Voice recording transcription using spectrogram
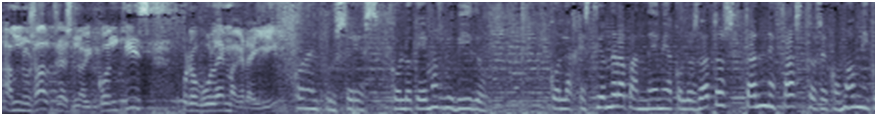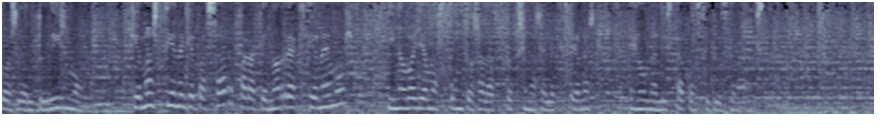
amb nosaltres no hi contis, però volem agrair... Con el procés, con lo que hemos vivido, con la gestión de la pandemia, con los datos tan nefastos económicos del turismo, ¿qué más tiene que pasar para que no reaccionemos y no vayamos juntos a las próximas elecciones en una lista constitucionalista?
